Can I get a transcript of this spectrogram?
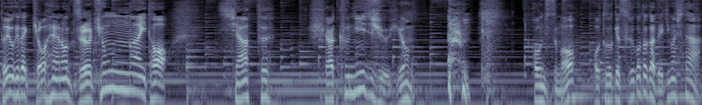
というわけで恭平のズキュンナイトシャープ124 本日もお届けすることができました。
